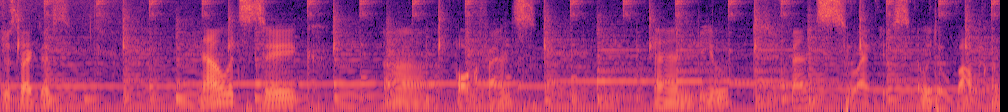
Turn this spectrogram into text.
just like this. Now let's take uh, oak fence and build fence like this, a little balcony.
